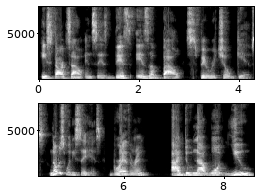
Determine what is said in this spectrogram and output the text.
he starts out and says, This is about spiritual gifts. Notice what he says Brethren, I do not want you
